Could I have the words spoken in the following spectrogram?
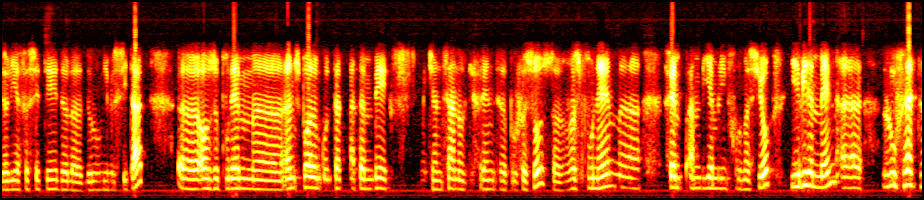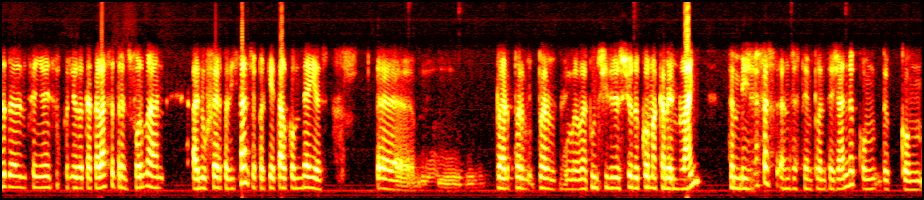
de l'IFCT de l'universitat. Eh, els podem, eh, ens poden contactar també mitjançant els diferents eh, professors, responem, eh, fem, enviem l'informació i, evidentment, eh, l'oferta d'ensenyament superior de català se transforma en, en oferta a distància, perquè, tal com deies, eh, per, per, per la consideració de com acabem l'any, també ja ens estem plantejant de com, de com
